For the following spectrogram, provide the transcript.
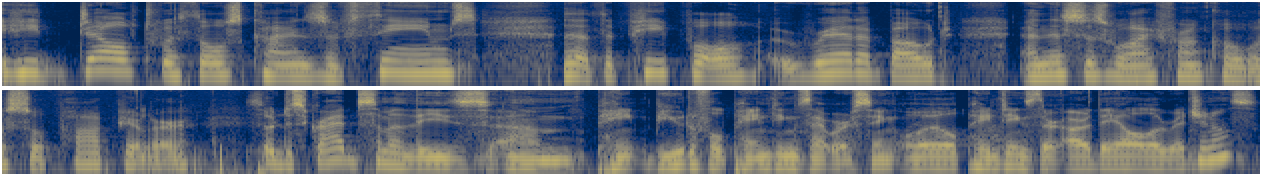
he dealt with those kinds of themes that the people read about, and this is why Franko was so popular. So, describe some of these um, paint, beautiful paintings that we're seeing, oil paintings. are they all originals?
